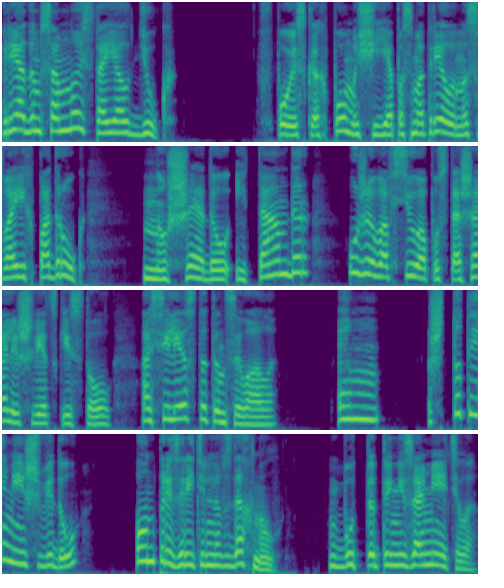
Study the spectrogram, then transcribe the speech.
Рядом со мной стоял Дюк. В поисках помощи я посмотрела на своих подруг, но Шэдоу и Тандер уже вовсю опустошали шведский стол, а Селеста танцевала. «Эм, что ты имеешь в виду?» Он презрительно вздохнул. «Будто ты не заметила.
